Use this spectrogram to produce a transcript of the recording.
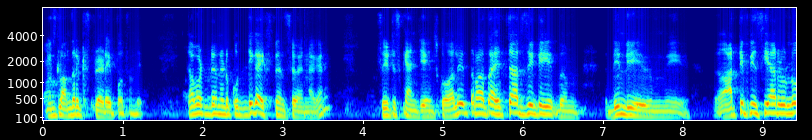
ఇంట్లో అందరికి స్ప్రెడ్ అయిపోతుంది. కాబట్టి నేను కొద్దిగా ఎక్స్పెన్సివ్ అయినా కానీ సిటీ స్కాన్ చేయించుకోవాలి. తర్వాత హెచ్ఆర్ సిటీ దీన్ని ఆర్టీపీసీఆర్లో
